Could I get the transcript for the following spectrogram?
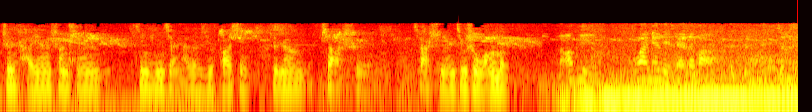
侦查员上前进行检查的时候，就发现这辆驾驶驾驶员就是王某。拿给外面的人了嘛？是不是？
